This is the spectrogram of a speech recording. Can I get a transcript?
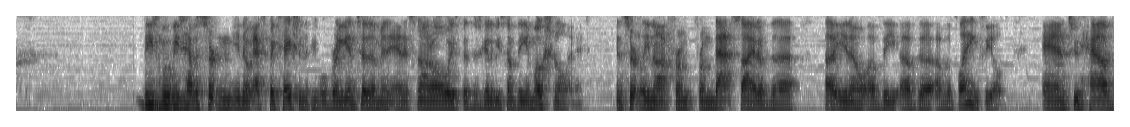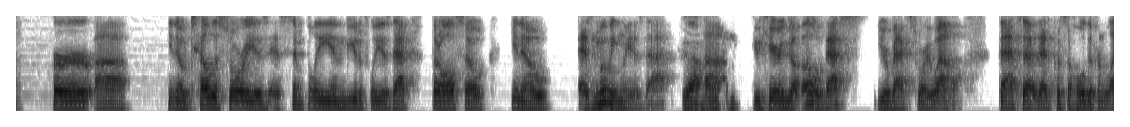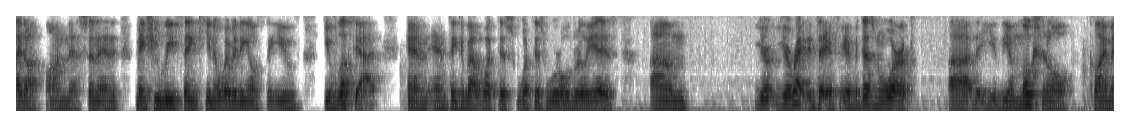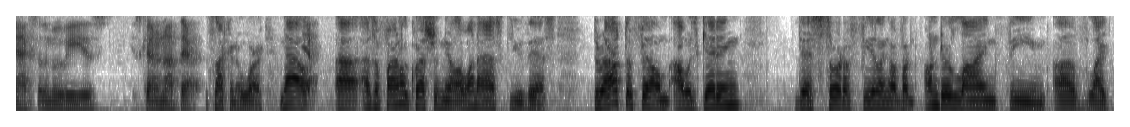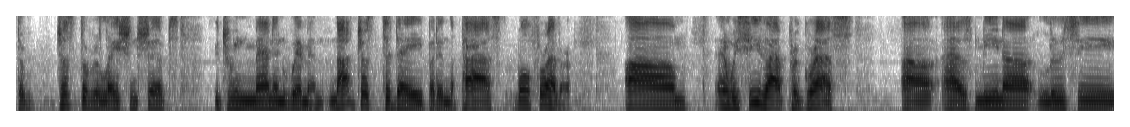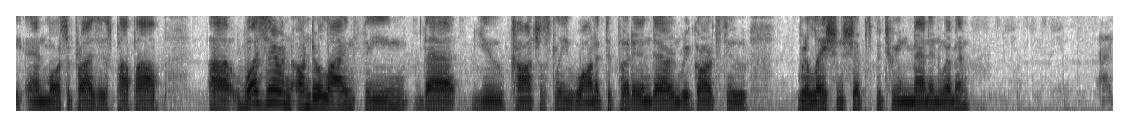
these movies have a certain you know expectation that people bring into them, and, and it's not always that there's going to be something emotional in it, and certainly not from from that side of the uh, you know of the of the of the playing field, and to have her uh, you know tell the story as as simply and beautifully as that, but also you know as movingly as that Yeah. um, you hear and go, "Oh, that's your backstory." Wow, that's a, that puts a whole different light on on this, and, and it makes you rethink, you know, everything else that you've you've looked at, and and think about what this what this world really is. Um, you're you're right. If if it doesn't work, uh, the the emotional climax of the movie is is kind of not there. it's not going to work. Now, Yeah. uh, as a final question, Neil, I want to ask you this. Throughout the film, I was getting this sort of feeling of an underlying theme of like the just the relationships between men and women, not just today, but in the past, well, forever. Um, and we see that progress uh, as Mina, Lucy, and more surprises pop up. Uh, was there an underlying theme that you consciously wanted to put in there in regards to relationships between men and women?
